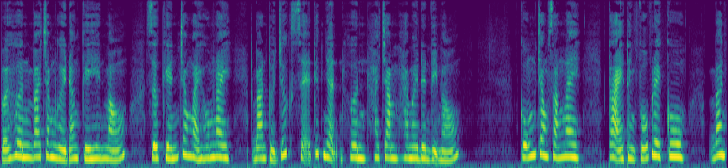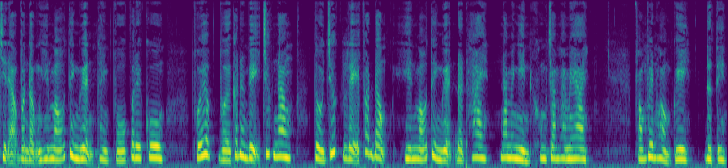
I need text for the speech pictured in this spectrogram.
Với hơn 300 người đăng ký hiến máu, dự kiến trong ngày hôm nay, ban tổ chức sẽ tiếp nhận hơn 220 đơn vị máu. Cũng trong sáng nay, tại thành phố Pleiku, Ban chỉ đạo vận động hiến máu tình nguyện thành phố Pleiku phối hợp với các đơn vị chức năng tổ chức lễ phát động hiến máu tình nguyện đợt 2 năm 2022. Phóng viên Hoàng Quy đưa tin.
